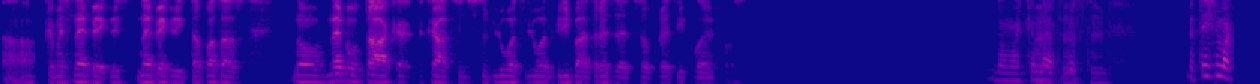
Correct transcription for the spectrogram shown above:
ka mēs nepiekrītam nepiekrīt tāpatās. Nu, nebūtu tā, ka, ka kāds viņus ļoti, ļoti gribētu redzēt sev pretī plēfos. Domāju, ka ne. Bet, Bet īstenībā,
